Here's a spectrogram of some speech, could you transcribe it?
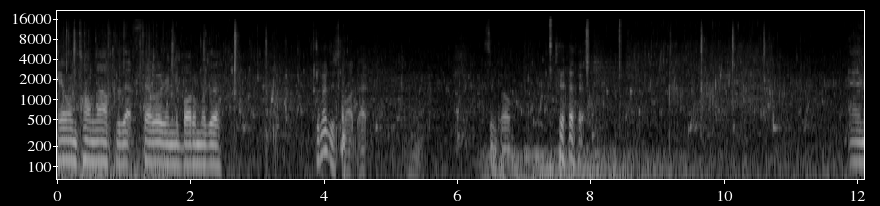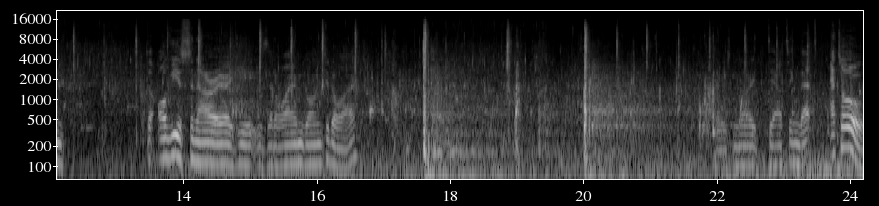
hell and tongue after that fella in the bottom of the. Can I just like that? And the obvious scenario here is that I am going to die. There is no doubting that at all.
